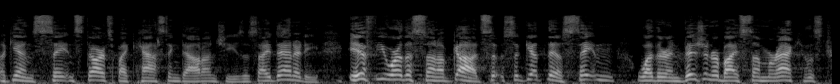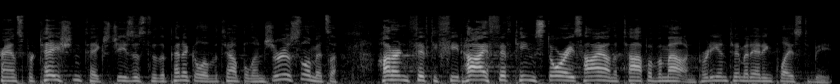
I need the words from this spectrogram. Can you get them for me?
Again, Satan starts by casting doubt on Jesus' identity. If you are the Son of God. So, so, get this. Satan, whether in vision or by some miraculous transportation, takes Jesus to the pinnacle of the temple in Jerusalem. It's 150 feet high, 15 stories high on the top of a mountain. Pretty intimidating place to be.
